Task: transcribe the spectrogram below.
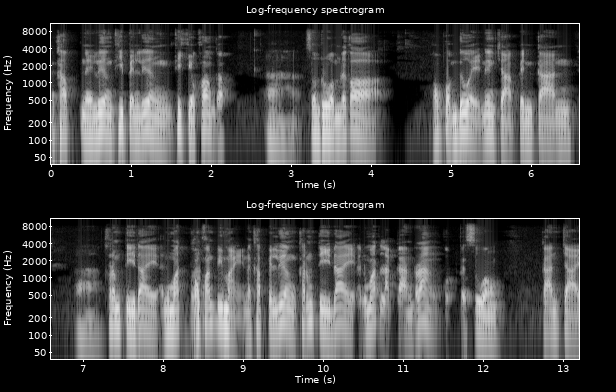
นะครับ ในเรื่องที่เป็นเรื่องที่เกี่ยวข้องกับส่วนรวมแล้วก็ของผมด้วย เนื่องจากเป็นการคณะรัฐมนตรีได้อนุมัติของขวัญปีใหม่นะครับ เป็นเรื่องคณะรัฐมนตรีได้อนุมัติหลักการร่างกฎกระทรวง การจ่าย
